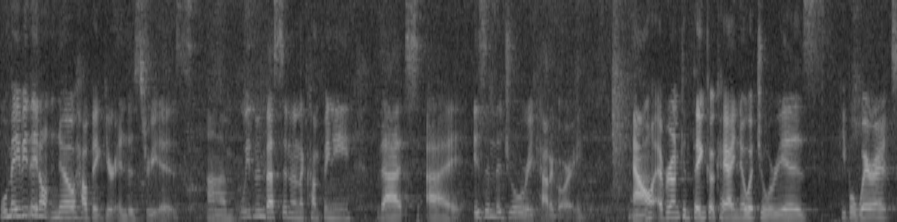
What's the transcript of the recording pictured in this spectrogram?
well, maybe they don't know how big your industry is. Um, we've invested in a company that uh, is in the jewelry category. Now, everyone can think, okay, I know what jewelry is. People wear it,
